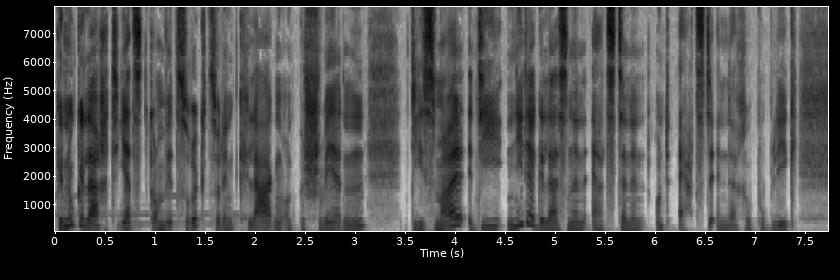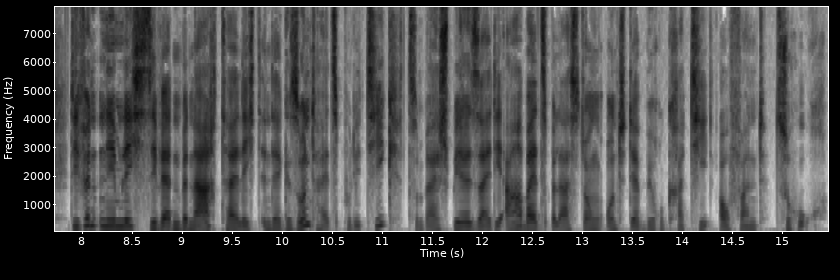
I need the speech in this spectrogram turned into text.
Genug gelacht, jetzt kommen wir zurück zu den Klagen und Beschwerden. Diesmal die niedergelassenen Ärztinnen und Ärzte in der Republik. Die finden nämlich, sie werden benachteiligt in der Gesundheitspolitik. Zum Beispiel sei die Arbeitsbelastung und der Bürokratieaufwand zu hoch.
